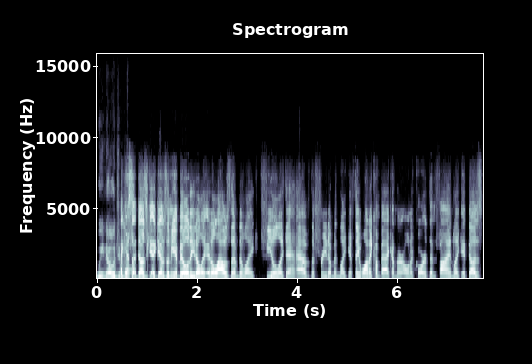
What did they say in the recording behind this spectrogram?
We know Jamaal. I guess that does it gives them the ability to like it allows them to like feel like they have the freedom and like if they want to come back on their own accord, then fine. Like it does.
